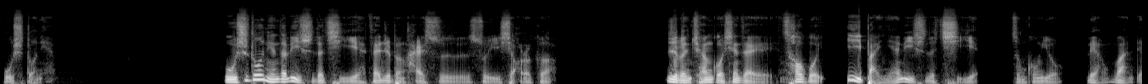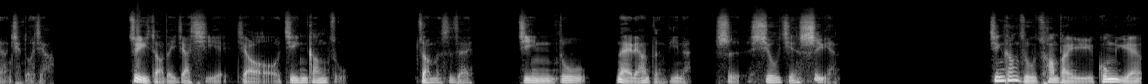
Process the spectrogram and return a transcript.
五十多年。五十多年的历史的企业，在日本还是属于小儿科。日本全国现在超过。一百年历史的企业总共有两万两千多家。最早的一家企业叫金刚组，专门是在京都、奈良等地呢是修建寺院。金刚组创办于公元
